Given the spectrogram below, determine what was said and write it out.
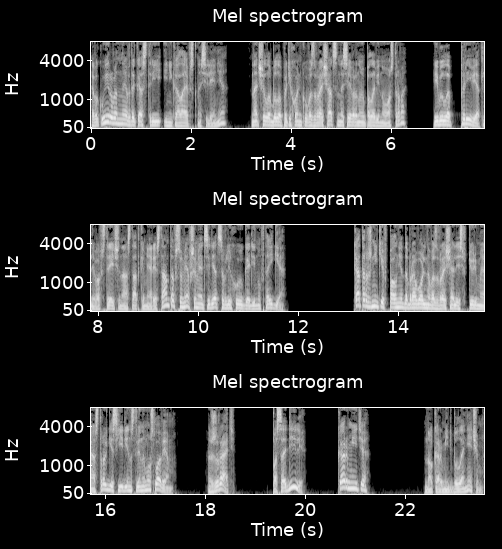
Эвакуированное в Декастри и Николаевск население начало было потихоньку возвращаться на северную половину острова и было приветливо встречено остатками арестантов, сумевшими отсидеться в лихую годину в тайге. Каторжники вполне добровольно возвращались в тюрьмы и остроги с единственным условием – жрать. Посадили? Кормите. Но кормить было нечем.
